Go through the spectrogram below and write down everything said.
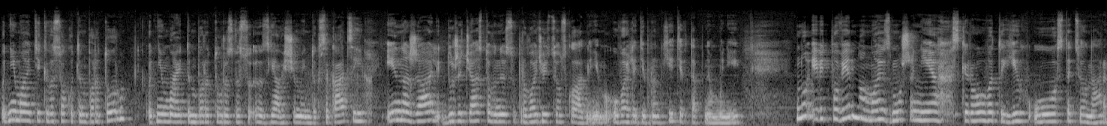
Одні мають тільки високу температуру, одні мають температуру з явищами інтоксикації. І, на жаль, дуже часто вони супроводжуються ускладненнями у вигляді бронхітів та пневмонії. Ну і відповідно ми змушені скеровувати їх у стаціонари.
